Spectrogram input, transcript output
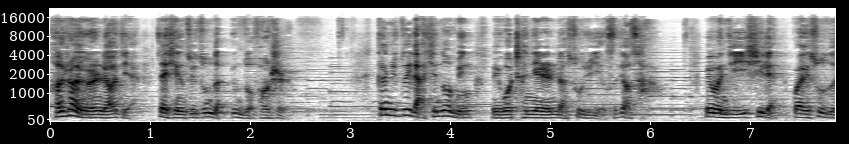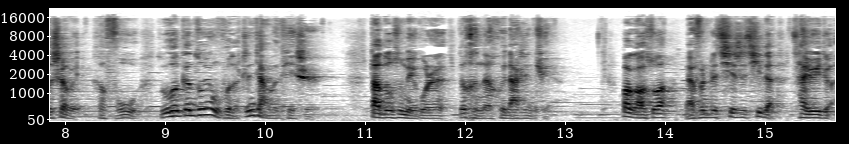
很少有人了解在线追踪的运作方式。根据对两千多名美国成年人的数据隐私调查，被问及一系列关于数字设备和服务如何跟踪用户的真假问题时，大多数美国人都很难回答正确。报告说，百分之七十七的参与者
